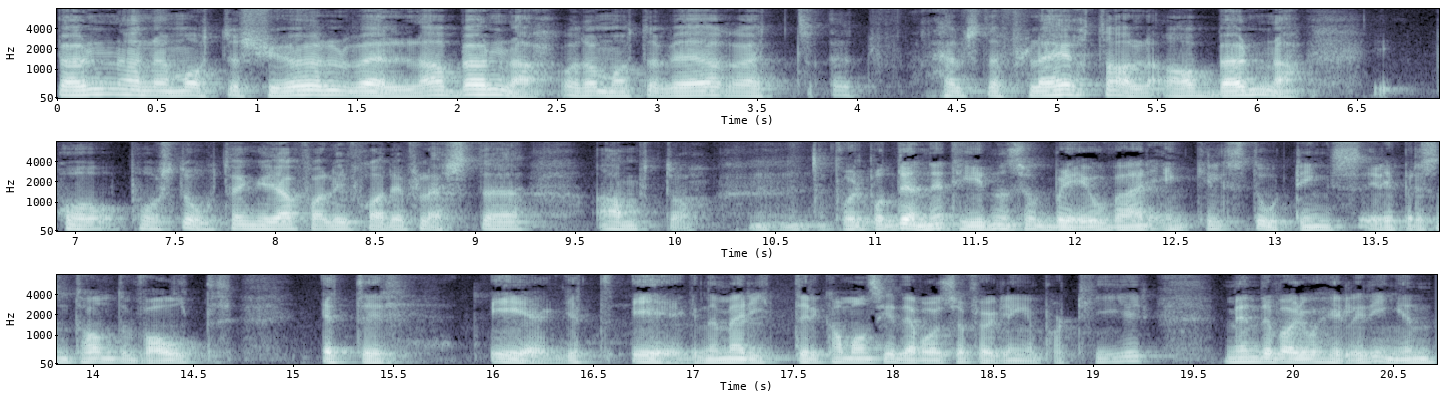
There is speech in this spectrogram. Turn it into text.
Bøndene måtte sjøl velge bønder, og det måtte være et, et helst et flertall av bønder på, på Stortinget, iallfall fra de fleste amter. Mhm. For på denne tiden så ble jo hver enkelt stortingsrepresentant valgt etter eget, egne meritter, kan man si. Det var jo selvfølgelig ingen partier. Men det var jo heller ingen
